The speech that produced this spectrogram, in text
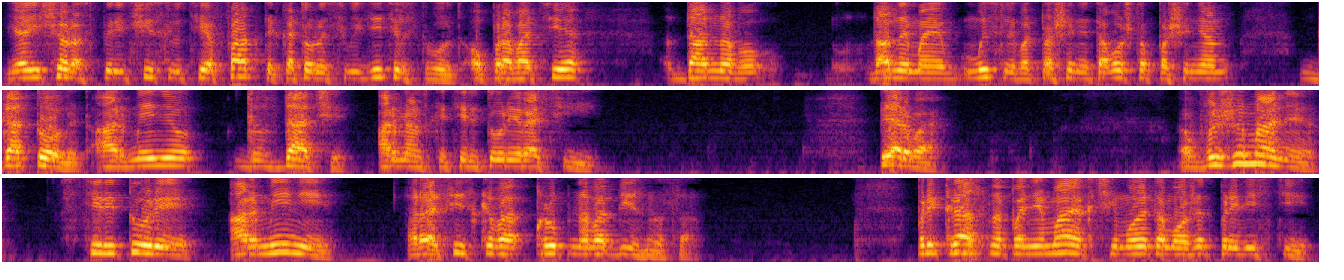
я еще раз перечислю те факты, которые свидетельствуют о правоте данного, данной моей мысли в отношении того, что Пашинян готовит Армению к сдаче армянской территории России. Первое. Выжимание с территории Армении российского крупного бизнеса. Прекрасно понимая, к чему это может привести.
